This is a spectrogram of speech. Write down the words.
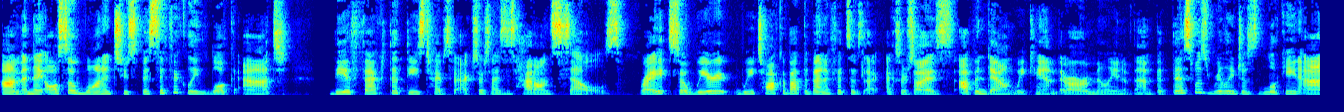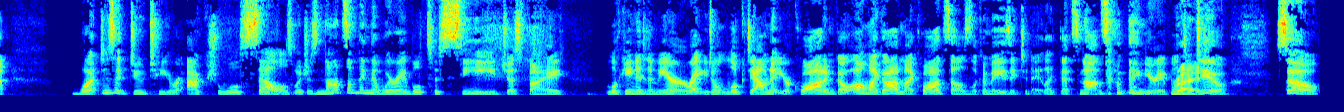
Um and they also wanted to specifically look at the effect that these types of exercises had on cells, right? So we we talk about the benefits of exercise up and down. We can. There are a million of them, but this was really just looking at what does it do to your actual cells, which is not something that we're able to see just by looking in the mirror, right? You don't look down at your quad and go, "Oh my god, my quad cells look amazing today." Like that's not something you're able Right. to do. So,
